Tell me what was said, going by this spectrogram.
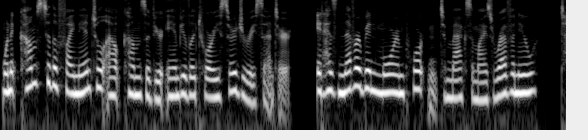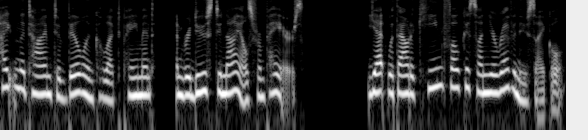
When it comes to the financial outcomes of your ambulatory surgery center, it has never been more important to maximize revenue, tighten the time to bill and collect payment, and reduce denials from payers. Yet, without a keen focus on your revenue cycle,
